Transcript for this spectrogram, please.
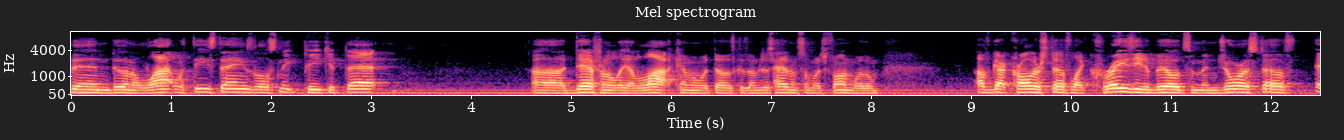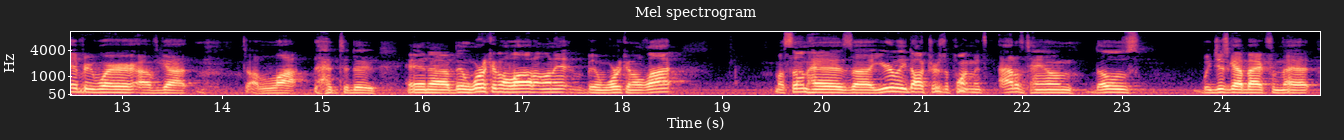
Been doing a lot with these things, a little sneak peek at that. Uh, definitely a lot coming with those because I'm just having so much fun with them. I've got crawler stuff like crazy to build, some Injora stuff everywhere. I've got a lot to do. And I've uh, been working a lot on it, been working a lot. My son has uh, yearly doctor's appointments out of town. Those, we just got back from that,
